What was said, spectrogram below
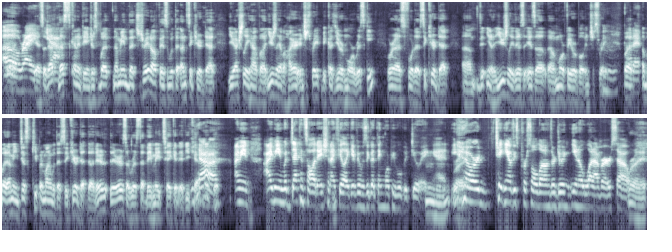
Oh, right. Yeah, so yeah. that that's kind of dangerous. But I mean, the trade off is with the unsecured debt, you actually have a usually have a higher interest rate because you're more risky. Whereas for the secured debt, um, th- you know, usually there's is a, a more favorable interest rate. but but I mean, just keep in mind with the secure debt though, there there is a risk that they may take it if you can't yeah. I mean, I mean, with debt consolidation, I feel like if it was a good thing, more people would be doing Mhm, it, you right. know, or taking out these personal loans or doing, you know, whatever. So, Right.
